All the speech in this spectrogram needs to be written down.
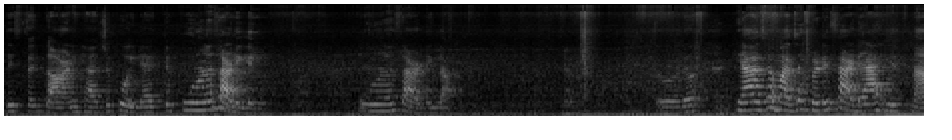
दिसतात का आणि ह्या ज्या कोयल्या आहेत ते पूर्ण साडीला आहेत. पूर्ण साडीला. तर ह्या ज्या माझ्याकडे साड्या आहेत ना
